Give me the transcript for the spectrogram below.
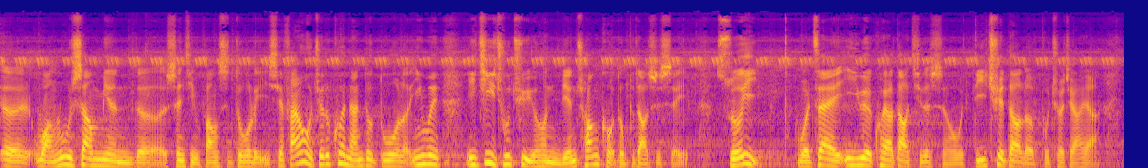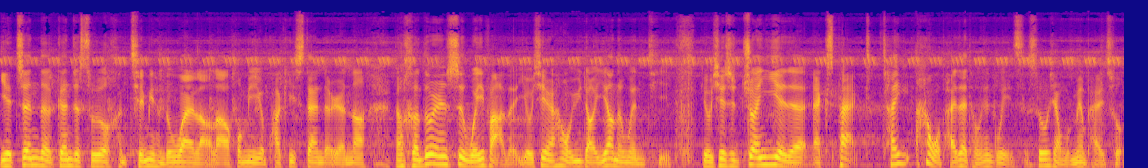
呃，网络上面的申请方式多了一些，反正我觉得困难度多了，因为一寄出去以后，你连窗口都不知道是谁。所以我在一月快要到期的时候，我的确到了布丘加亚，也真的跟着所有很前面很多外劳啦，后面有 Pakistan 的人呐，然后很多人是违法的，有些人和我遇到一样的问题，有些是专业的 expect，他和我排在同一个位置，所以我想我没有排错。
